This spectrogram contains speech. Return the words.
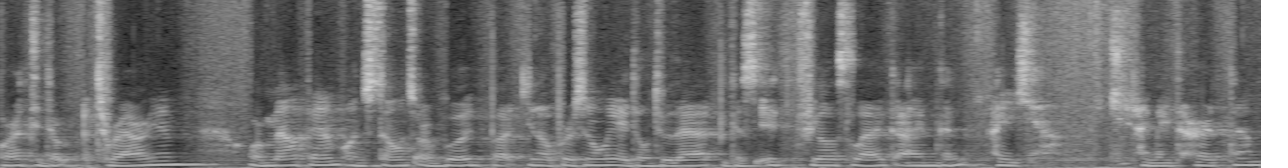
or a terrarium or mount them on stones or wood, but you know, personally, I don't do that because it feels like I'm gonna, I, I might hurt them.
